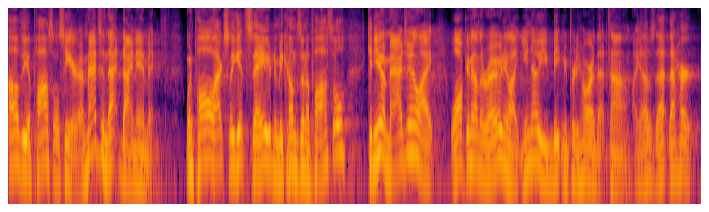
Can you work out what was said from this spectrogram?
of the apostles here. Imagine that dynamic. When Paul actually gets saved and becomes an apostle, can you imagine like walking down the road and you're like, you know, you beat me pretty hard that time. Like that, was, that, that hurt.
